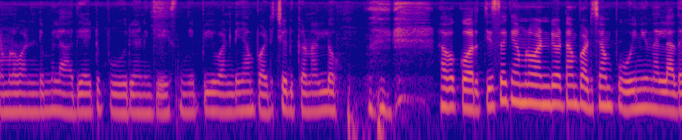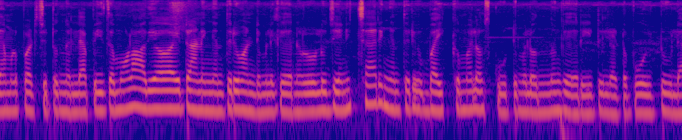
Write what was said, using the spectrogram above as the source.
നമ്മൾ വണ്ടിമ്മൽ ആദ്യമായിട്ട് പോരുകയാണ് കേസ് ഇനിയിപ്പോൾ ഈ വണ്ടി ഞാൻ പഠിച്ചെടുക്കണമല്ലോ അപ്പോൾ കുറച്ച് ദിവസമൊക്കെ നമ്മൾ വണ്ടി ഓട്ടാൻ പഠിച്ചാൽ പോയിനി എന്നല്ലാതെ നമ്മൾ പഠിച്ചിട്ടൊന്നുമില്ല. അപ്പോൾ ഇസമോൾ ആദ്യമായിട്ടാണ് ഇങ്ങനത്തെ ഒരു വണ്ടി വണ്ടിമേൽ കയറുന്നുള്ളൂ ജനിച്ചാൽ ഇങ്ങനത്തെ ഒരു ബൈക്കുമേലോ സ്കൂട്ടിമേലോ ഒന്നും കയറിയിട്ടില്ല കേട്ടോ പോയിട്ടുമില്ല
